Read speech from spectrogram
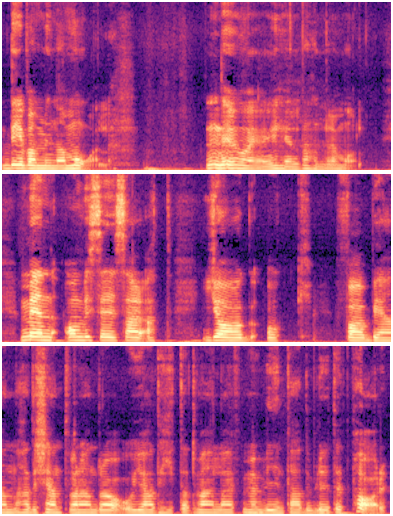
Det var mina mål. Nu har jag ju helt andra mål. Men om vi säger så här att jag och Fabian hade känt varandra och jag hade hittat vanlife men vi inte hade blivit ett par.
